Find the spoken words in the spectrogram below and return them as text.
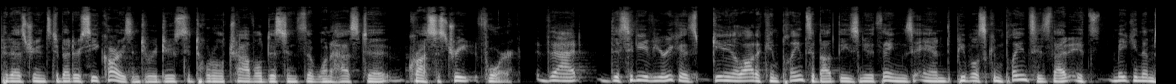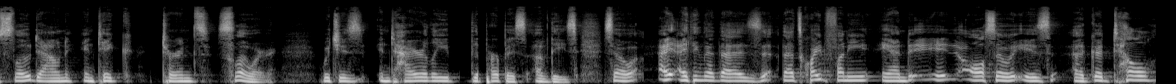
pedestrians to better see cars and to reduce the total travel distance that one has to cross the street for. That the city of Eureka is getting a lot of complaints about these new things, and people's complaints is that it's making them slow down and take turns slower which is entirely the purpose of these. So I, I, think that that is that's quite funny, and it also is a good tell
